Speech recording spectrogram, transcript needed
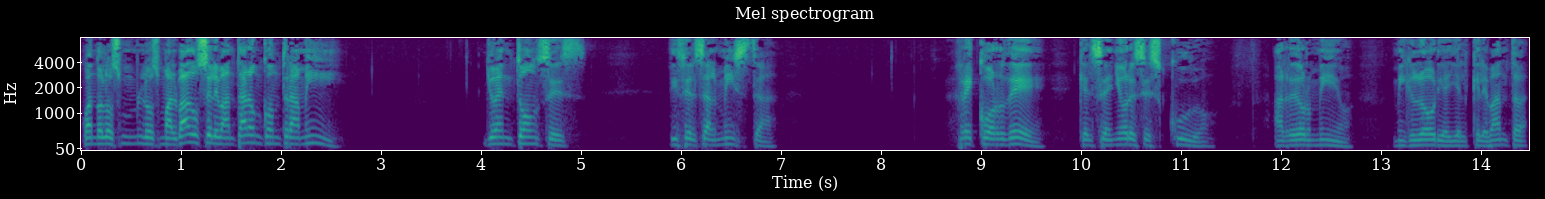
cuando los, los malvados se levantaron contra mí, yo entonces, dice el salmista, recordé que el Señor es escudo alrededor mío, mi gloria y el que levanta.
